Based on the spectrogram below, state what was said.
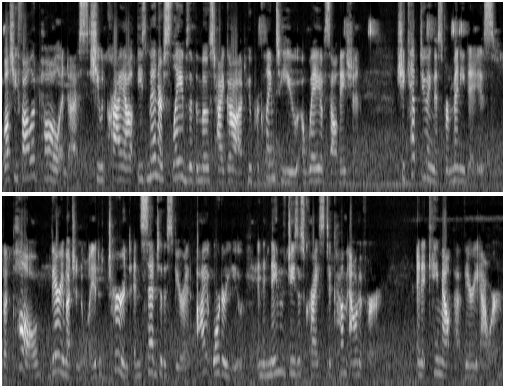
While she followed Paul and us, she would cry out, These men are slaves of the Most High God, who proclaim to you a way of salvation. She kept doing this for many days, but Paul, very much annoyed, turned and said to the Spirit, I order you, in the name of Jesus Christ, to come out of her. And it came out that very hour.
